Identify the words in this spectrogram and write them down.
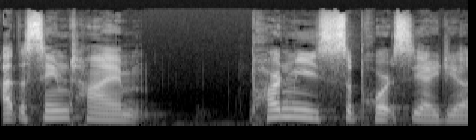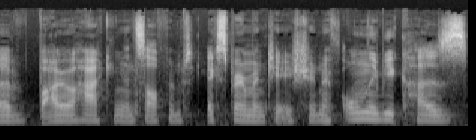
At the same time, part of me supports the idea of biohacking and self experimentation, if only because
